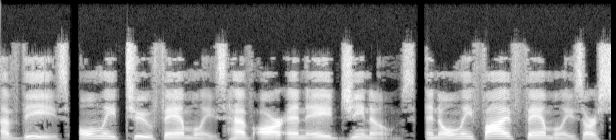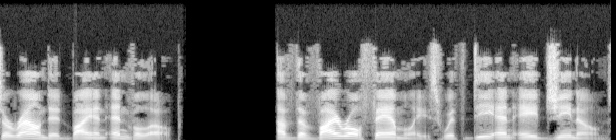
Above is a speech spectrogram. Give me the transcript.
Of these, only two families have RNA genomes, and only five families are surrounded by an envelope. Of the viral families with DNA genomes,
